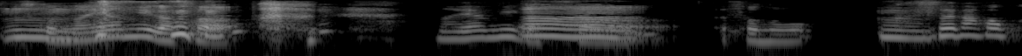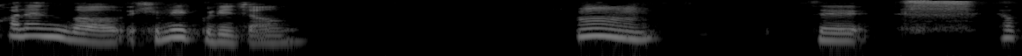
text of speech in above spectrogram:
うちょっとん。悩みがさ、悩みがさ、その、うん。春日語カレンダー、日めくりじゃん。うん。で、やっ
